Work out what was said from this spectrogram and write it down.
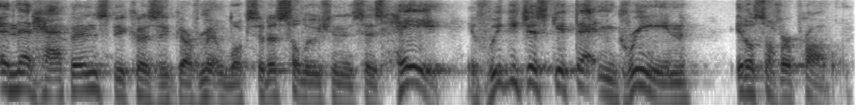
And that happens because the government looks at a solution and says, hey, if we could just get that in green, it'll solve our problem.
